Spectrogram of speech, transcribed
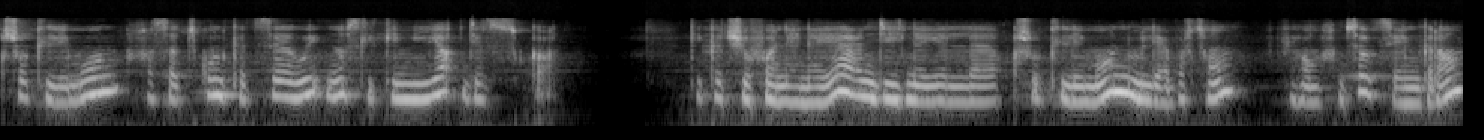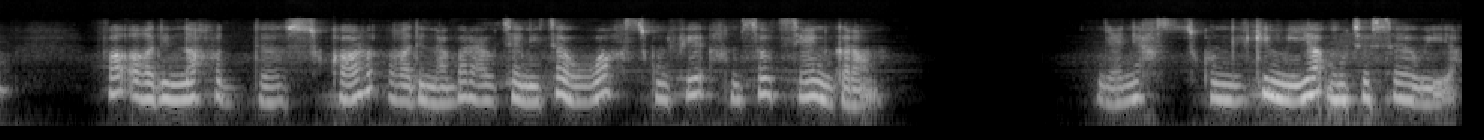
قشور الليمون خاصها تكون كتساوي نفس الكمية ديال السكر. كي كتشوفوا هنايا عندي هنايا قشور الليمون ملي عبرتهم فيهم 95 غرام. فغادي ناخذ السكر غادي نعبر عاوتاني حتى هو خص تكون فيه 95 غرام. يعني خص تكون الكمية متساوية.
